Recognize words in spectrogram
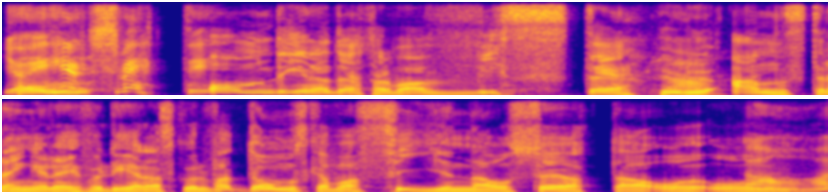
Jag är Om- helt svettig. Om dina döttrar bara visste hur Ja. du anstränger dig för deras skull, för att de ska vara fina och söta och, och Ja.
